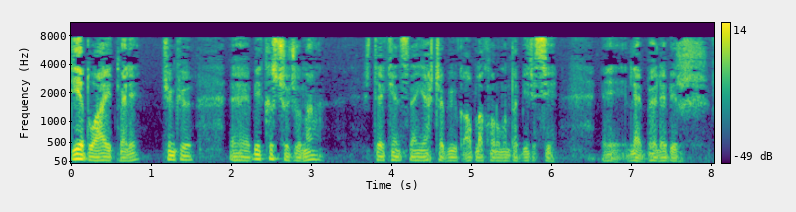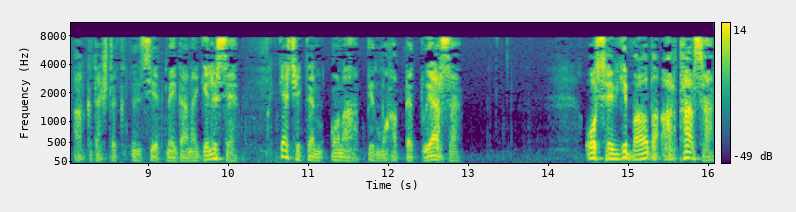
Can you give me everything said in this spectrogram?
diye dua etmeli. Çünkü e, bir kız çocuğuna işte kendisinden yaşça büyük abla konumunda birisi ile böyle bir arkadaşlık, ünsiyet meydana gelirse gerçekten ona bir muhabbet duyarsa o sevgi bağı da artarsa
